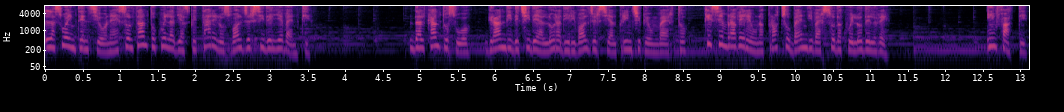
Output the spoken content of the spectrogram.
La sua intenzione è soltanto quella di aspettare lo svolgersi degli eventi. Dal canto suo, Grandi decide allora di rivolgersi al principe Umberto, che sembra avere un approccio ben diverso da quello del re. Infatti,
